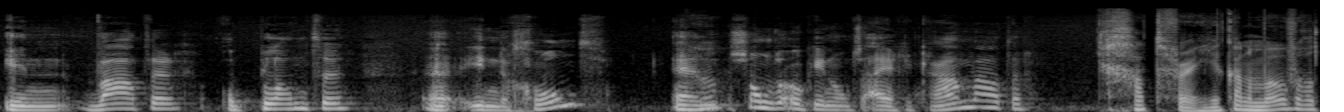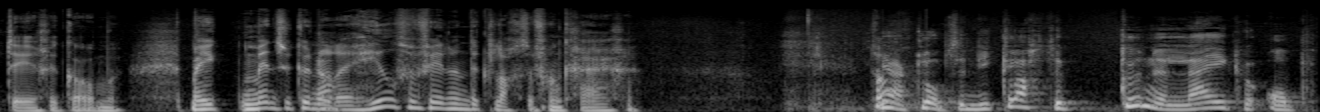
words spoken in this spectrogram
in water, op planten, uh, in de grond. En hm. soms ook in ons eigen kraanwater. Gadver, je kan hem overal tegenkomen. Maar je, mensen kunnen ja. er heel vervelende klachten van krijgen. Toch? Ja, klopt. En die klachten kunnen lijken op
